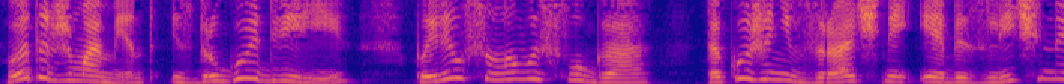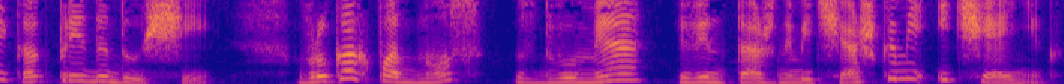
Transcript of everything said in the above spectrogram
В этот же момент из другой двери появился новый слуга, такой же невзрачный и обезличенный, как предыдущий. В руках поднос с двумя винтажными чашками и чайник.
